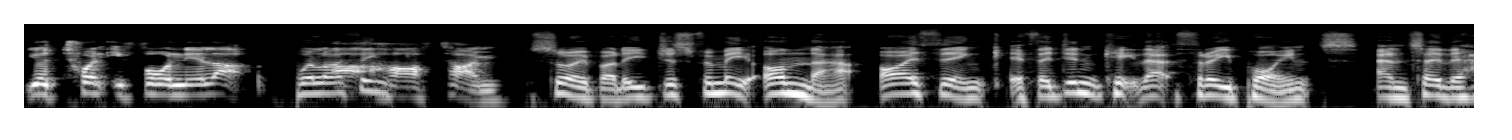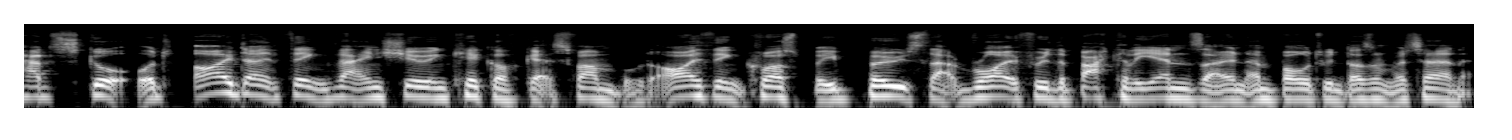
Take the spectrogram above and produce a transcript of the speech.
you're 24 nil up Well, I at think half time. sorry, buddy, just for me on that, I think if they didn't kick that three points and say they had scored, I don't think that ensuing kickoff gets fumbled. I think Crosby boots that right through the back of the end zone and Baldwin doesn't return it.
